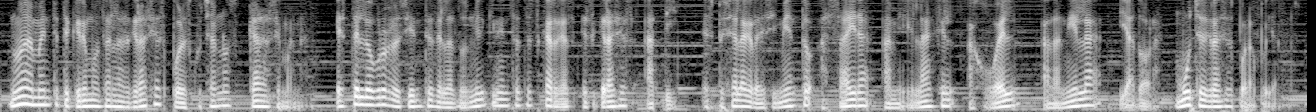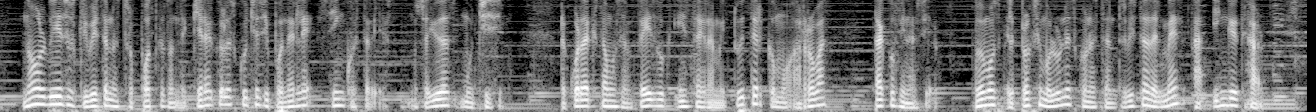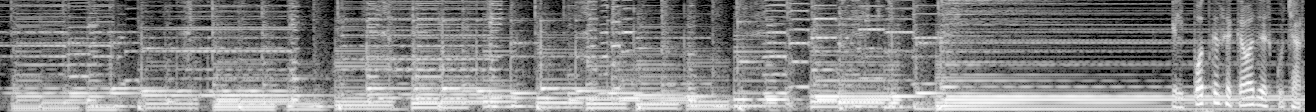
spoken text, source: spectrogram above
Nuevamente te queremos dar las gracias por escucharnos cada semana. Este logro reciente de las 2500 descargas es gracias a ti. Especial agradecimiento a Zaira, a Miguel Ángel, a Joel, a Daniela y a Dora. Muchas gracias por apoyarnos. No olvides suscribirte a nuestro podcast donde quiera que lo escuches y ponerle 5 estrellas. Nos ayudas muchísimo. Recuerda que estamos en Facebook, Instagram y Twitter como arroba taco financiero. Nos vemos el próximo lunes con nuestra entrevista del mes a Ingrid Hart. El podcast que acabas de escuchar,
